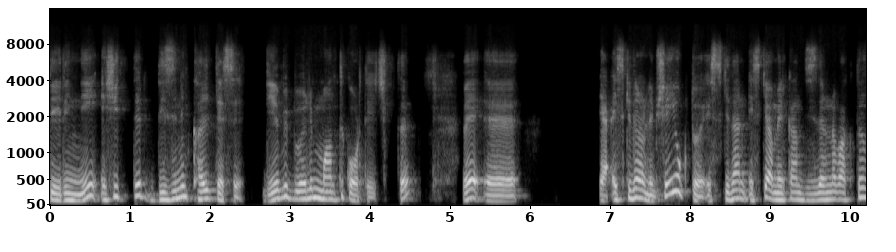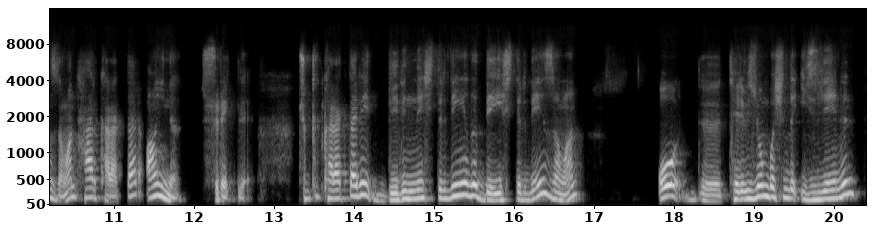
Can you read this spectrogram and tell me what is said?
derinliği eşittir dizinin kalitesi diye bir böyle bir mantık ortaya çıktı. Ve e, ya eskiden öyle bir şey yoktu. Eskiden eski Amerikan dizilerine baktığın zaman her karakter aynı sürekli. Çünkü karakteri derinleştirdiğin ya da değiştirdiğin zaman o e, televizyon başında izleyenin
